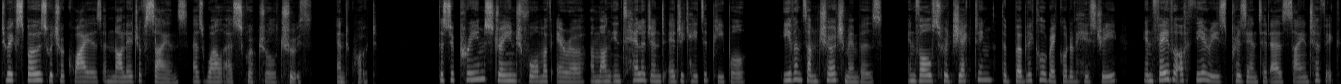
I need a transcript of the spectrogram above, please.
to expose which requires a knowledge of science as well as scriptural truth. The supreme strange form of error among intelligent, educated people, even some church members, involves rejecting the biblical record of history in favor of theories presented as scientific.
